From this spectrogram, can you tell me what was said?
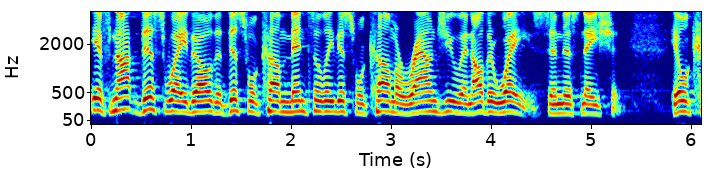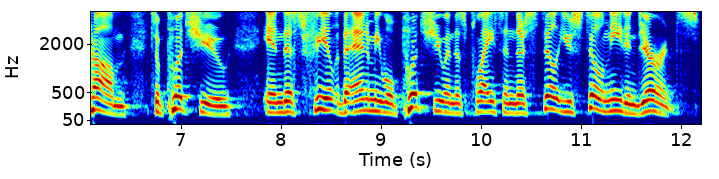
If not this way, though, that this will come mentally, this will come around you in other ways in this nation. He'll come to put you in this field. The enemy will put you in this place, and there's still you still need endurance.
